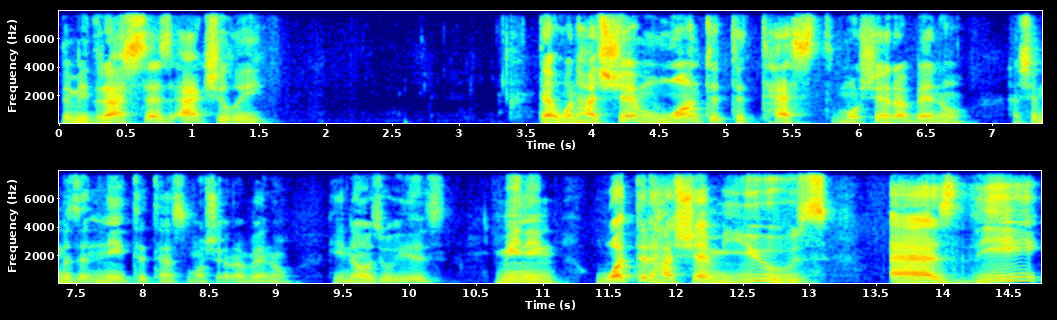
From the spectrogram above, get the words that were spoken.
The Midrash says actually that when Hashem wanted to test Moshe Rabbeinu, Hashem doesn't need to test Moshe Rabbeinu. He knows who he is. Meaning, what did Hashem use as the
